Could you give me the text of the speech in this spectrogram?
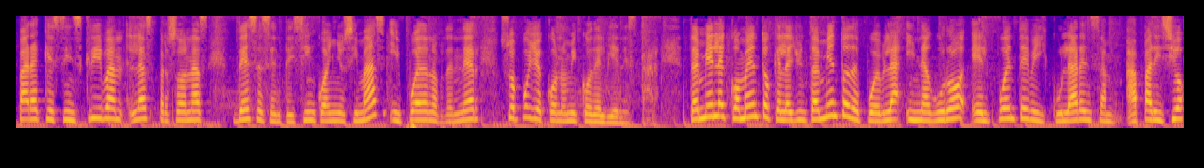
para que se inscriban las personas de 65 años y más y puedan obtener su apoyo económico del bienestar. También le comento que el Ayuntamiento de Puebla inauguró el puente vehicular en San Aparicio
